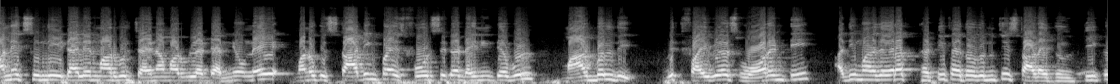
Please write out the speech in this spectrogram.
ఆనెక్స్ ఉంది ఇటాలియన్ మార్బుల్ చైనా మార్బుల్ అంటే అన్ని ఉన్నాయి. మనకు starting price four seater dining table marble the with five years warranty అది మన దగ్గర థర్టీ ఫైవ్ థౌసండ్ నుంచి స్టార్ట్ అవుతుంది. టీకు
